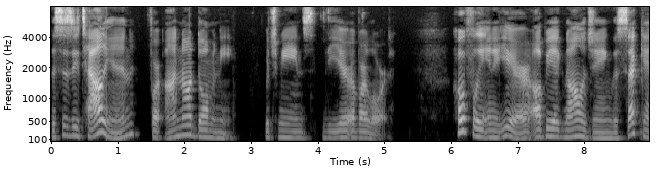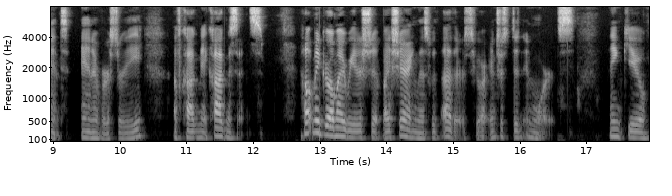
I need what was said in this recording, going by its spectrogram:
This is Italian for Anno Domini, which means the year of our Lord. Hopefully, in a year, I'll be acknowledging the second anniversary of Cognate Cognizance. Help me grow my readership by sharing this with others who are interested in words. Thank you.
